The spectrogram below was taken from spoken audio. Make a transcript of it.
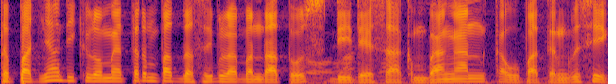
tepatnya di kilometer 14.800 di Desa Kembangan, Kabupaten Gresik.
